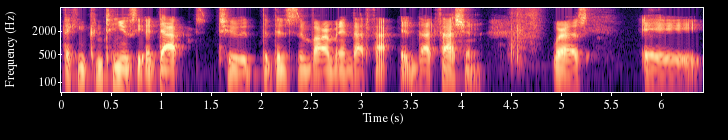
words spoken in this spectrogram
they can continuously adapt to the business environment in that fa- in that fashion. Whereas a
